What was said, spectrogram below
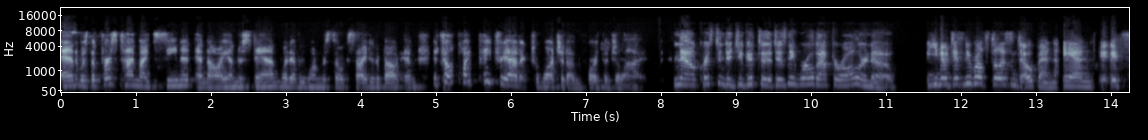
And it was the first time I'd seen it, and now I understand what everyone was so excited about. And it felt quite patriotic to watch it on 4th of July. Now, Kristen, did you get to Disney World after all or no? You know, Disney World still isn't open. And it's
